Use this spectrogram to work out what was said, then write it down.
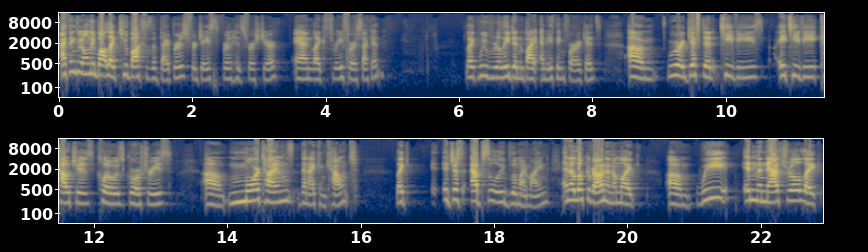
I think we only bought like two boxes of diapers for Jace for his first year and like three for a second. Like we really didn't buy anything for our kids. Um, we were gifted TVs, ATV, couches, clothes, groceries um, more times than I can count. Like, it just absolutely blew my mind. And I look around and I'm like, um, we in the natural, like,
